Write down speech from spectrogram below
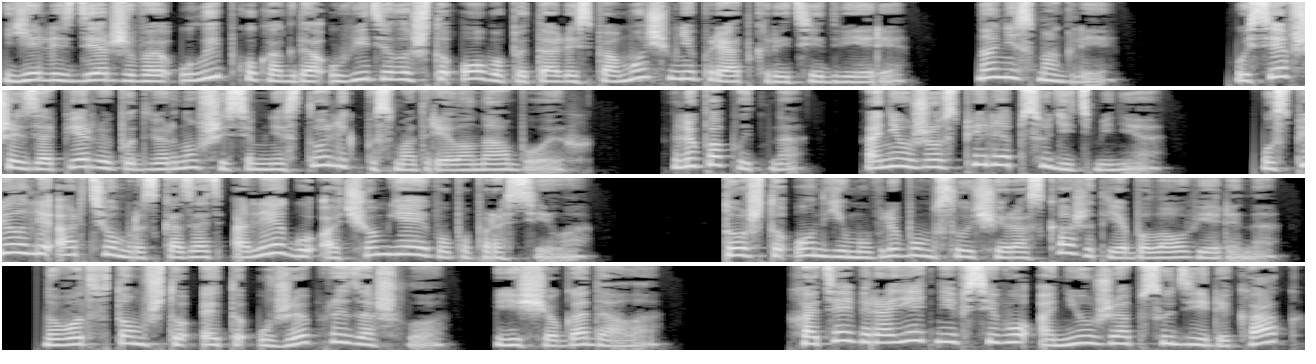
Еле сдерживая улыбку, когда увидела, что оба пытались помочь мне при открытии двери, но не смогли. Усевшись за первый подвернувшийся мне столик, посмотрела на обоих. Любопытно, они уже успели обсудить меня. Успел ли Артем рассказать Олегу, о чем я его попросила? То, что он ему в любом случае расскажет, я была уверена. Но вот в том, что это уже произошло, еще гадала. Хотя, вероятнее всего, они уже обсудили, как,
